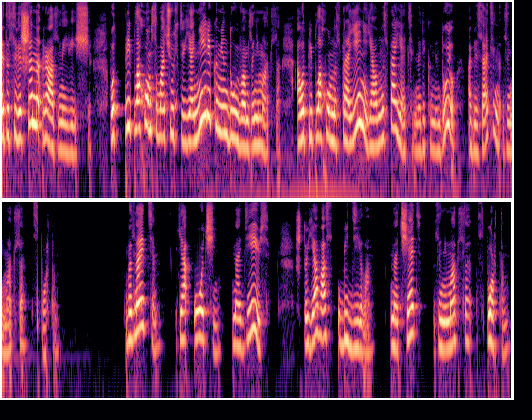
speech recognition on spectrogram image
Это совершенно разные вещи. Вот при плохом самочувствии я не рекомендую вам заниматься, а вот при плохом настроении я вам настоятельно рекомендую обязательно заниматься спортом. Вы знаете, я очень надеюсь, что я вас убедила начать заниматься спортом.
